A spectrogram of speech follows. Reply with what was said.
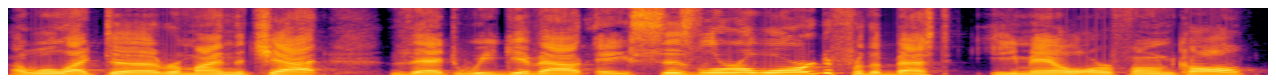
I will like to remind the chat that we give out a Sizzler Award for the best email or phone call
